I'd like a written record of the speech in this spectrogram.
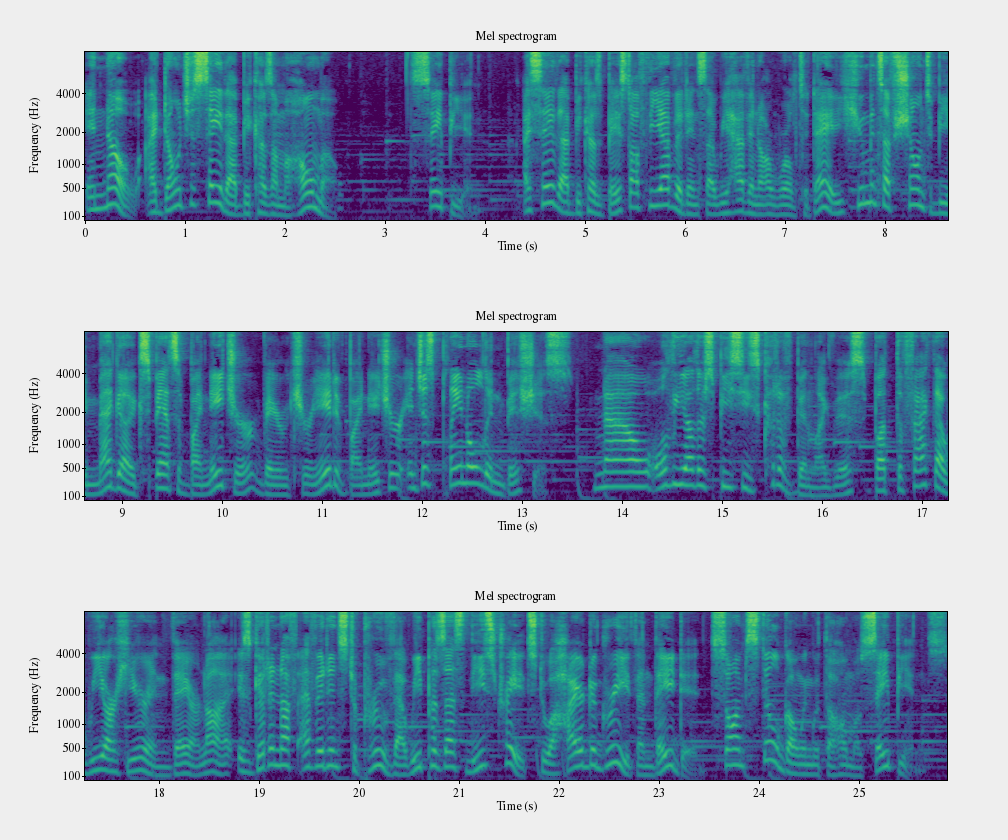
And no, I don't just say that because I'm a homo. Sapien. I say that because based off the evidence that we have in our world today, humans have shown to be mega expansive by nature, very creative by nature, and just plain old ambitious. Now, all the other species could have been like this, but the fact that we are here and they are not is good enough evidence to prove that we possess these traits to a higher degree than they did, so I'm still going with the Homo sapiens.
